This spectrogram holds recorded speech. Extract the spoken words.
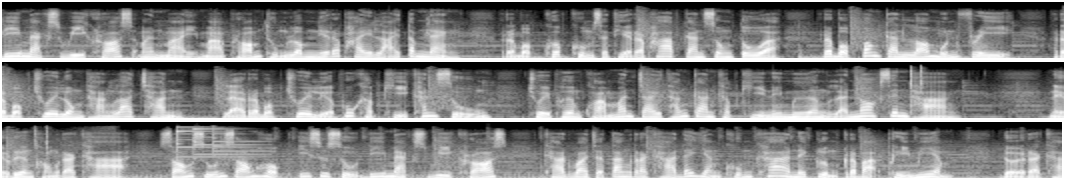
D-Max V-Cross มันใหม่มาพร้อมถุงลมนิรภัยหลายตำแหน่ง ระบบควบคุมเสถียรภาพการทรงตัว ระบบป้องกันล้อหมุนฟรี ระบบช่วยลงทางลาดชัน และระบบช่วยเหลือผู้ขับขี่ขั้นสูง ช่วยเพิ่มความมั่นใจทั้งการขับขี่ในเมืองและนอกเส้นทาง ในเรื่องของราคา 2026 Isuzu D-Max V-Cross คาดว่าจะตั้งราคาได้อย่างคุ้มค่าในกลุ่มกระบะพรีเมียม โดยราคา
